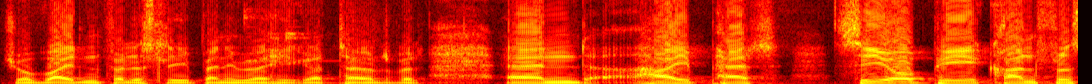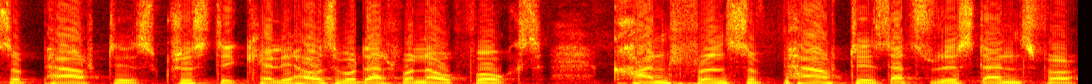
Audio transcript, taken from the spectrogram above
Joe Biden fell asleep anyway, he got tired of it. And hi, Pat, COP, Conference of Parties, Christy Kelly. How's about that one now, folks? Conference of Parties, that's what it stands for.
